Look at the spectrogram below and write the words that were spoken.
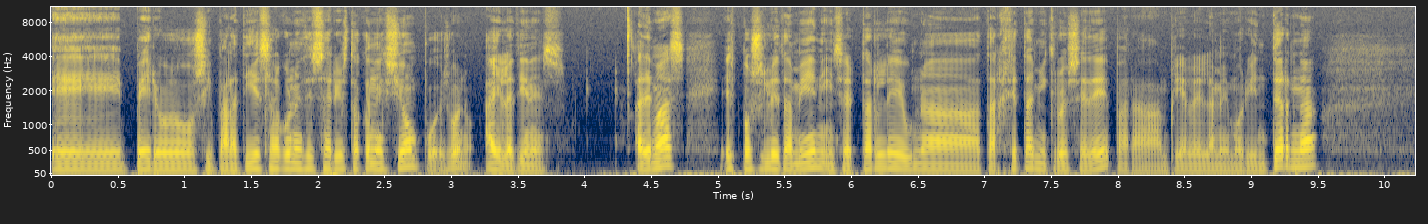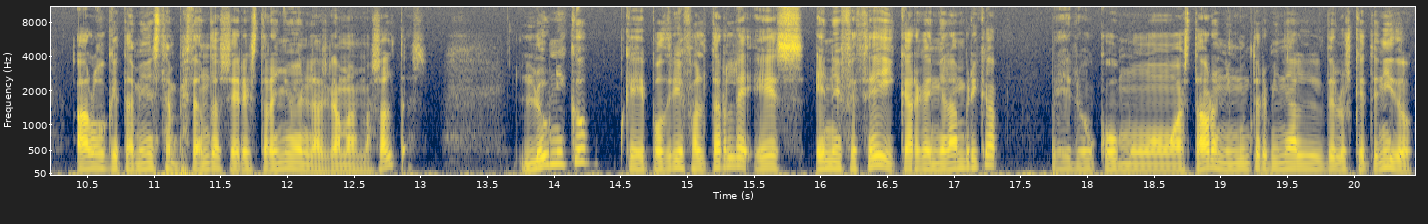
eh, pero si para ti es algo necesario esta conexión, pues bueno, ahí la tienes. Además, es posible también insertarle una tarjeta micro SD para ampliarle la memoria interna, algo que también está empezando a ser extraño en las gamas más altas. Lo único que podría faltarle es NFC y carga inalámbrica, pero como hasta ahora ningún terminal de los que he tenido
